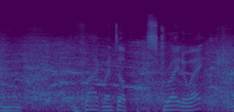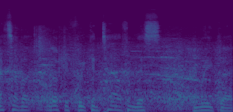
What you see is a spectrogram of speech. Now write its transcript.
The flag went up straight away. Let's have a look if we can tell from this replay.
